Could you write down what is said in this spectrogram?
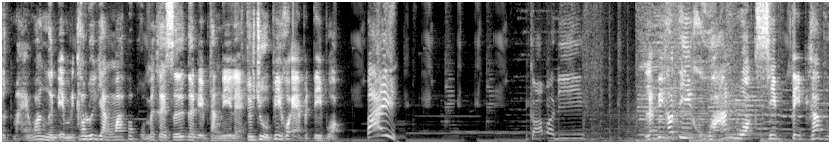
จดหมายว่าเงินเอ็มมันเข้าหรือยังวะเพราะผมไม่เคยซื้อเงินเอ็มทางนี้เลยจู่ๆพี่เขาแอบไปตีบวกไป กอล์ฟเอาดีและพี่เขาตีขวานบวก 10 ติดครับผ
